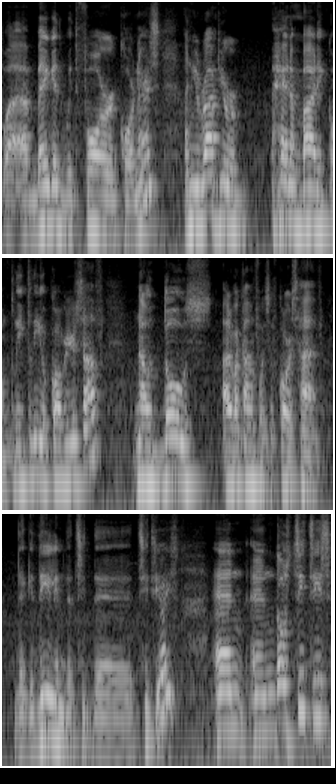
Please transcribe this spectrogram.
a uh, beged with four corners, and you wrap your head and body completely, you cover yourself. Now those arba kanfois, of course, have the gedilim, the, the tzitzios, and and those tzitzis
